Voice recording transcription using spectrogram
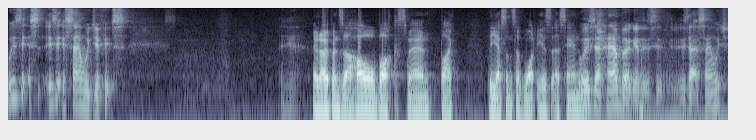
Well, is it is it a sandwich if it's It opens a whole box, man. Like the essence of what is a sandwich. well, is a hamburger? Is it, is that a sandwich?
